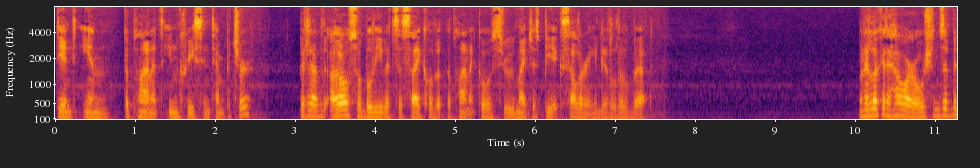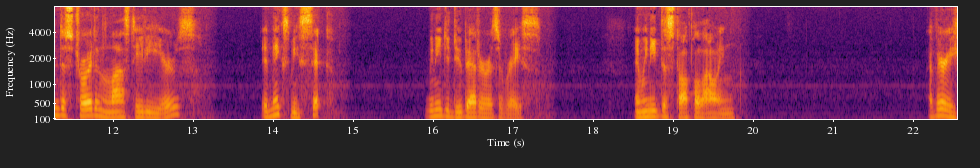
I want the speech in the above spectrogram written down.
dent in the planet's increase in temperature. But I also believe it's a cycle that the planet goes through. We might just be accelerating it a little bit. When I look at how our oceans have been destroyed in the last 80 years, it makes me sick. We need to do better as a race. And we need to stop allowing a very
